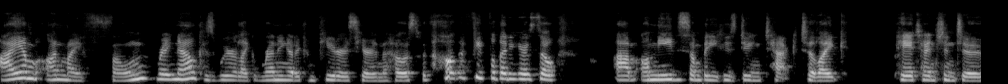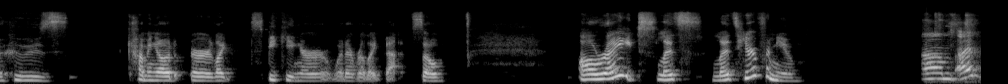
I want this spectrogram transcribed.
I am on my phone right now because we're like running out of computers here in the house with all the people that are here. So um, I'll need somebody who's doing tech to like pay attention to who's coming out or like speaking or whatever like that. So all right, let's let's hear from you. Um, I,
